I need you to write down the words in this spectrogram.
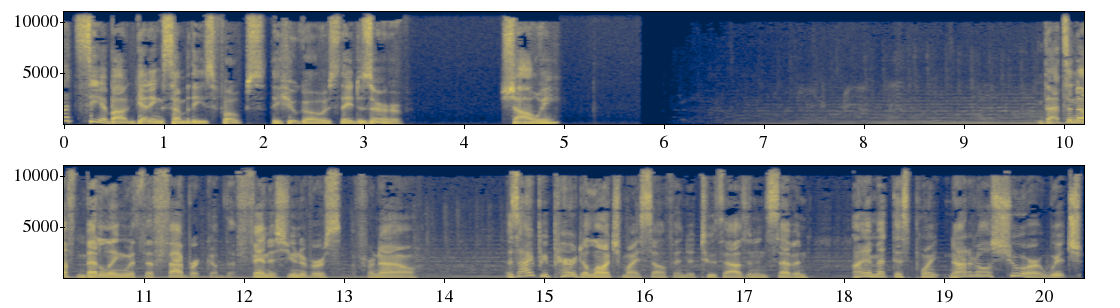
Let's see about getting some of these folks the Hugos they deserve. Shall we? That's enough meddling with the fabric of the fannish universe for now. As I prepare to launch myself into 2007, I am at this point not at all sure which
